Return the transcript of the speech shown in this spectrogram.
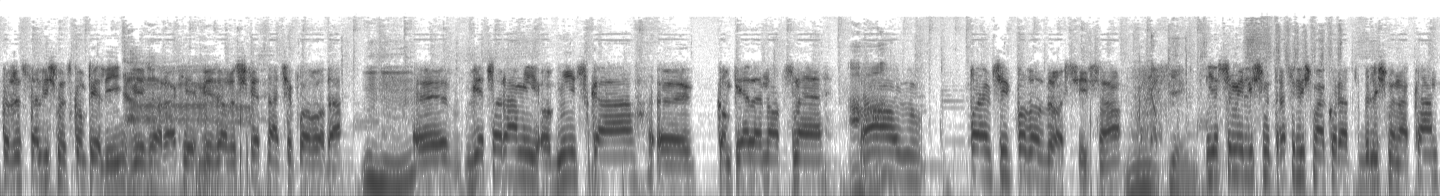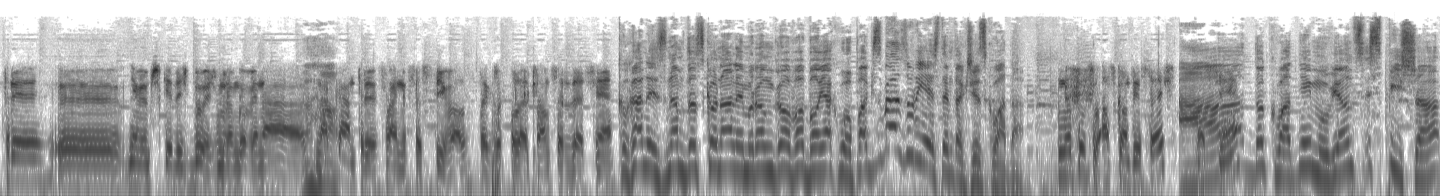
korzystaliśmy z kąpieli w jeziorach. Je- W jeziorze świetna, ciepła woda. E, Wieczorami ogniska, e, kąpiele nocne. Aha. No, powiem ci, pozazdrościć, no. No. Jeszcze mieliśmy, trafiliśmy akurat, byliśmy na country, yy, nie wiem czy kiedyś byłeś w Mrągowie na, Aha. na country, fajny festiwal, także polecam serdecznie. Kochany, znam doskonale Mrągowo, bo ja chłopak z Mazur jestem, tak się składa. No to, a skąd jesteś? A Marcinie? dokładniej mówiąc, Spisza,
